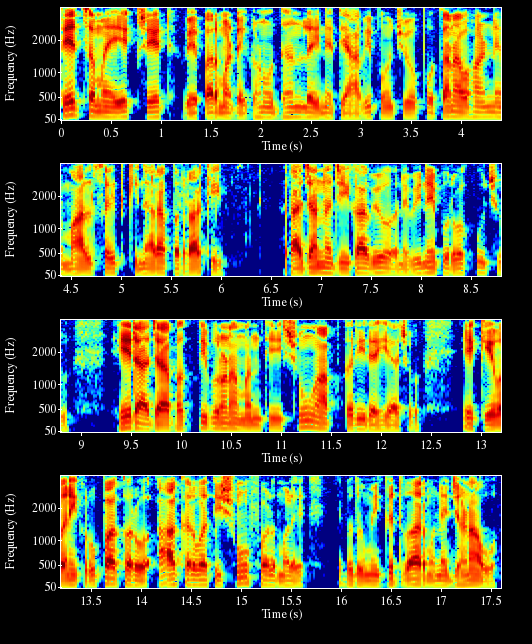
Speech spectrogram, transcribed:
તે જ સમયે એક શેઠ વેપાર માટે ઘણું ધન લઈને ત્યાં આવી પહોંચ્યો. પોતાના વહાણને માલ સહિત કિનારા પર રાખી રાજા નજીક આવ્યો અને વિનયપૂર્વક પૂછ્યું, હે રાજા, ભક્તિપૂર્ણ મનથી શું આપ કરી રહ્યા છો? એ કહેવાની કૃપા કરો, આ કરવાથી શું ફળ મળે? એ બધું વિગતવાર મને જણાવો.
